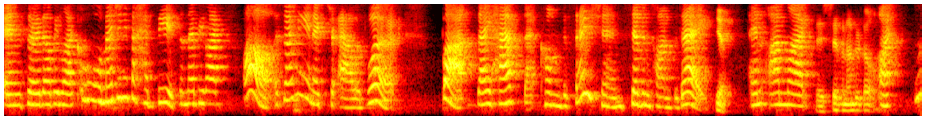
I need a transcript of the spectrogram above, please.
And so they'll be like, oh, imagine if I had this. And they'll be like, oh, it's only an extra hour's work. But they have that conversation seven times a day. Yeah. And I'm like, There's seven hundred dollars. I- I'll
